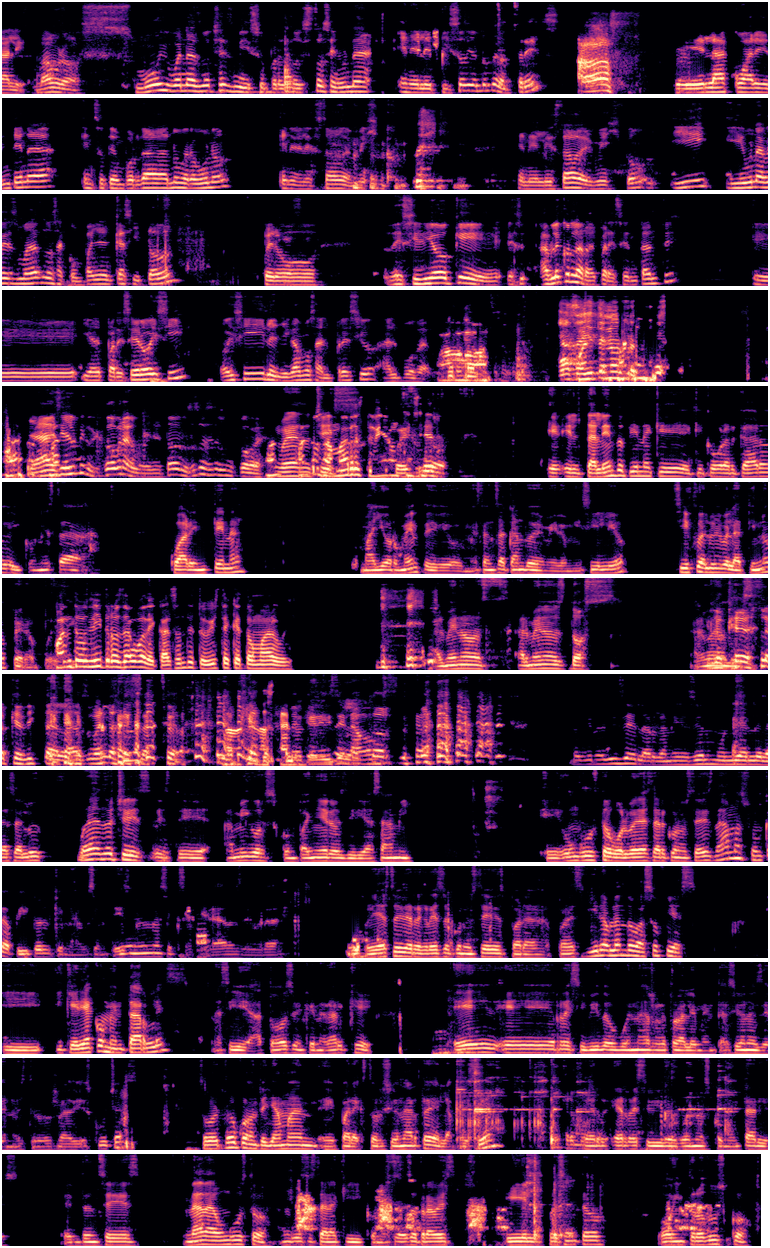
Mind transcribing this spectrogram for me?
Sale, vámonos. Muy buenas noches, mis superdocistos, en una, en el episodio número 3 de la cuarentena en su temporada número 1 en el Estado de México. en el Estado de México. Y, y una vez más nos acompañan casi todos, pero decidió que es- hablé con la representante eh, y al parecer hoy sí, hoy sí le llegamos al precio al Buda. Ah, o sea, yo tengo un presupuesto. Ya, es el único que cobra, güey. De todos nosotros es el único que cobra. Buenas ¿Cuántos noches. amarres tuvieron que Pues, el, el talento tiene que, que cobrar caro y con esta cuarentena, mayormente, digo, me están sacando de mi domicilio. Sí fue al Vive Latino, pero pues ¿Cuántos litros de agua de calzón te tuviste que tomar, güey? digo, al menos, al menos dos. Al Lo menos que, dos. lo que dicta las buenas. Exacto. Lo que, lo que dice la OMS. Lo que nos dice la Organización Mundial de la Salud. Buenas noches, este, amigos, compañeros, diría Sammy. Eh, un gusto volver a estar con ustedes. Nada más fue un capítulo que me ausenté, son unos exagerados, de verdad. Pero ya estoy de regreso con ustedes para, para seguir hablando basofias. Y, y quería comentarles, así a todos en general, que he, he recibido buenas retroalimentaciones de nuestros radioescuchas. Sobre todo cuando te llaman eh, para extorsionarte de la presión, he, he recibido buenos comentarios. Entonces, nada, un gusto, un gusto estar aquí con ustedes otra vez. Y les presento o introduzco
